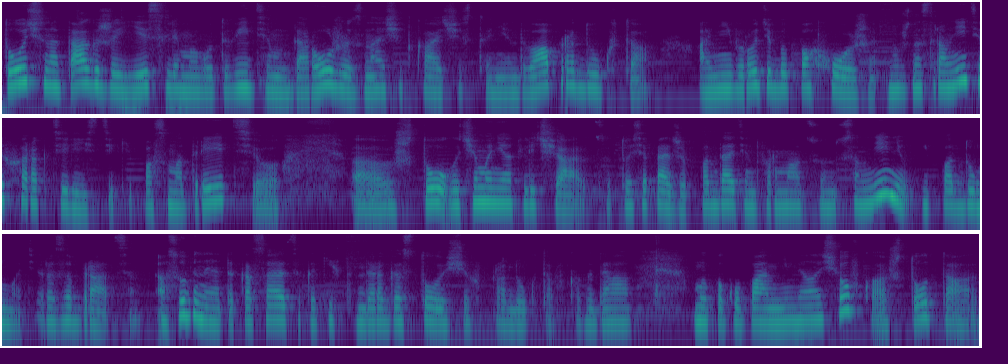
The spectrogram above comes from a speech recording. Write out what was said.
Точно так же, если мы вот видим дороже, значит качественнее. Два продукта они вроде бы похожи. Нужно сравнить их характеристики, посмотреть, э, э, что, чем они отличаются. То есть, опять же, подать информацию сомнению и подумать, разобраться. Особенно это касается каких-то дорогостоящих продуктов, когда мы покупаем не мелочевку, а что-то,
